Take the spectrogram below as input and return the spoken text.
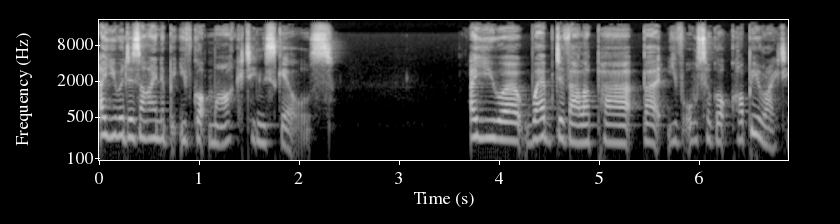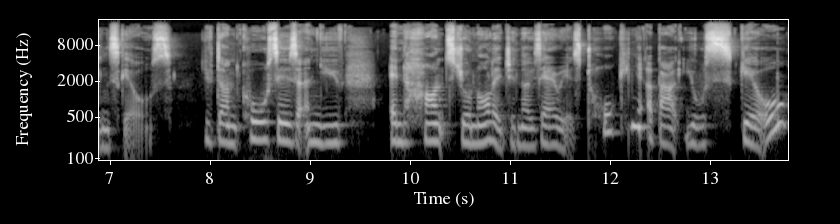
Are you a designer but you've got marketing skills? Are you a web developer but you've also got copywriting skills? You've done courses and you've enhanced your knowledge in those areas. Talking about your skill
